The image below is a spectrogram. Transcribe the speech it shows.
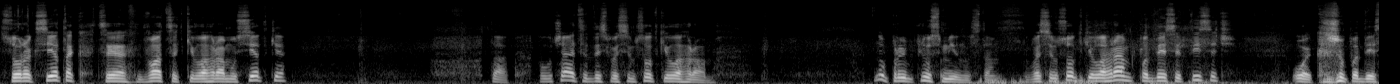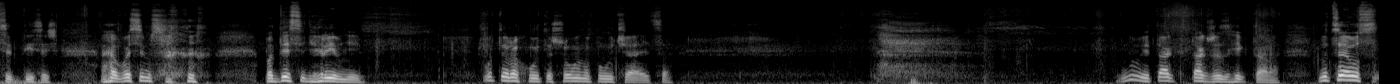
40 сіток, це 20 кг у сітки. Так, виходить десь 800 кг. Ну, плюс-мінус там. 800 кг по 10 тисяч. Ой, кажу по 10 тисяч. 800 по 10 гривень. От і рахуйте, що воно виходить. Ну і так, так же з гектара. Ну це ось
